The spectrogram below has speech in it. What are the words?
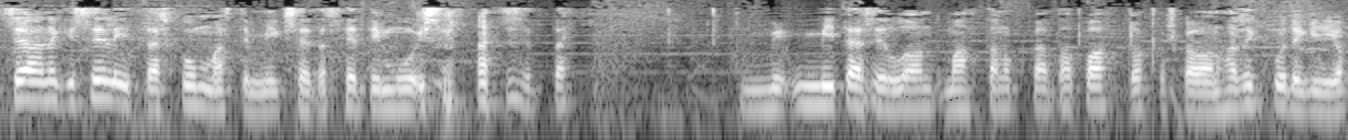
se ainakin selittäisi kummasti, miksei tässä heti muistaisi, että mi- mitä silloin on mahtanutkaan tapahtua, koska onhan se kuitenkin jo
